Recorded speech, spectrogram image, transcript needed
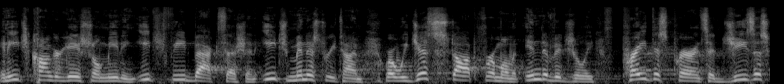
in each congregational meeting, each feedback session, each ministry time where we just stopped for a moment individually, prayed this prayer, and said, Jesus,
